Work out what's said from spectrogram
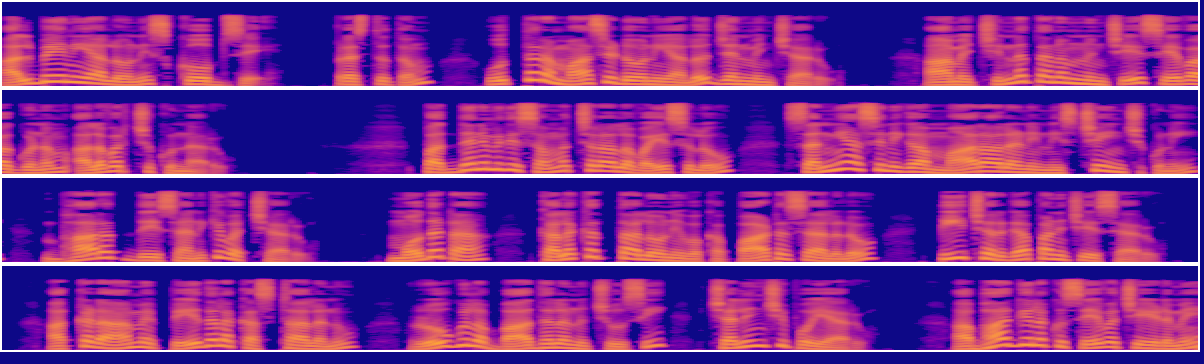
అల్బేనియాలోని స్కోబ్జే ప్రస్తుతం ఉత్తర మాసిడోనియాలో జన్మించారు. ఆమె చిన్నతనం నుంచే సేవాగుణం అలవర్చుకున్నారు. పద్దెనిమిది సంవత్సరాల వయసులో సన్యాసినిగా మారాలని నిశ్చయించుకుని భారతదేశానికి వచ్చారు. మొదట కలకత్తాలోని ఒక పాఠశాలలో టీచర్గా పనిచేశారు. అక్కడ ఆమె పేదల కష్టాలను రోగుల బాధలను చూసి చలించిపోయారు. అభాగ్యులకు సేవ చేయడమే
